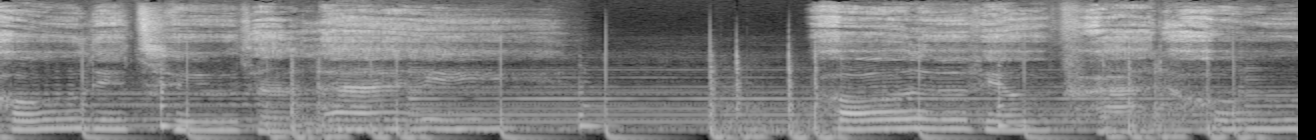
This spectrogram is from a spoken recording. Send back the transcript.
hold it to the light. All of your pride, hold.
